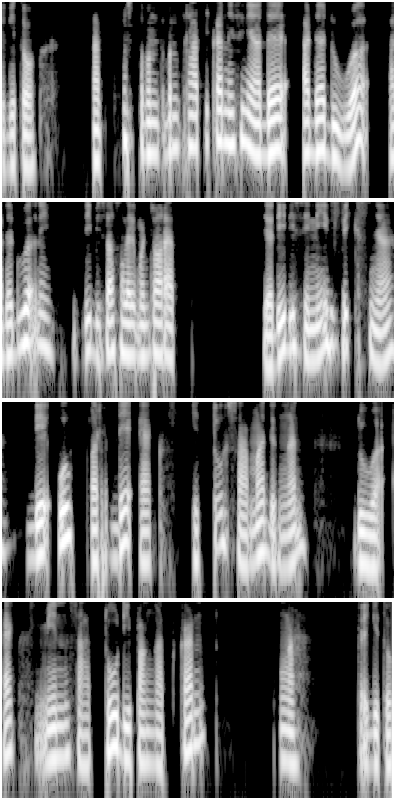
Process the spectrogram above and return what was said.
Begitu. Nah, terus teman-teman perhatikan di sini ada ada dua, ada dua nih. Jadi bisa saling mencoret. Jadi di sini fixnya du per dx itu sama dengan 2x min 1 dipangkatkan tengah. Kayak gitu.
